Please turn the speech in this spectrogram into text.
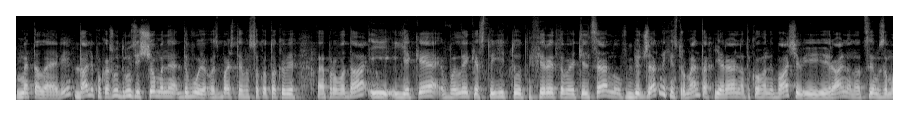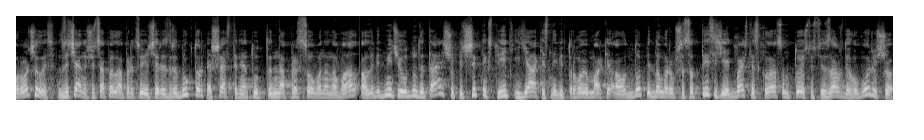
металеві. Далі покажу, друзі, що мене дивує. Ось бачите, високотокові е, провода, і яке велике стоїть тут фіритове кільце. Ну в бюджетних інструментах я реально такого не бачив і реально над цим заморочились. Звичайно, що ця пила працює через редуктор. Шестерня тут напресована на вал, але відмічую одну деталь, що підшипник стоїть якісний від торгової марки Аудо під номером 600 тисяч. Як бачите, з класом точності завжди говорю, що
